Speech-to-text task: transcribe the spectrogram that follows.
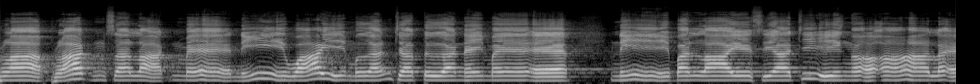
พลากพลัดสลัดแม่นี้ไว้เหมือนจะเตือนให้แม่ นี่บรรลัยเสียจริงแล้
